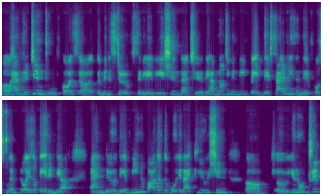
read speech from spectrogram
uh, have written to, of course, uh, the Minister of Civil Aviation that uh, they have not even been paid their salaries, and they're, of course, two employees of Air India, and uh, they have been a part of the whole evacuation, uh, uh, you know, trip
